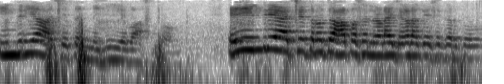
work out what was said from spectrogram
इंद्रिया अचेतन नहीं है वास्तव में। यदि इंद्रिया अचेतन हो तो आपस में लड़ाई झगड़ा कैसे करते हो?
